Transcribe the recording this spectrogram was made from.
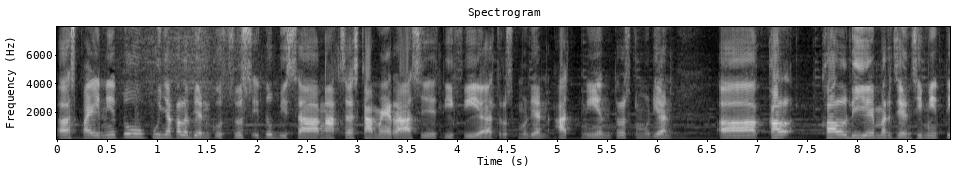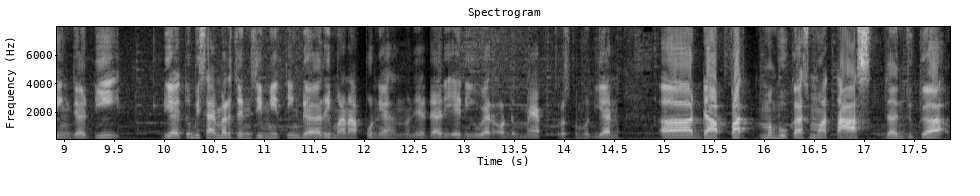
uh, spy ini tuh punya kelebihan khusus itu bisa ngakses kamera CCTV ya terus kemudian admin terus kemudian uh, kal call di emergency meeting. Jadi dia itu bisa emergency meeting dari mana pun ya, dari anywhere on the map. Terus kemudian uh, dapat membuka semua task dan juga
